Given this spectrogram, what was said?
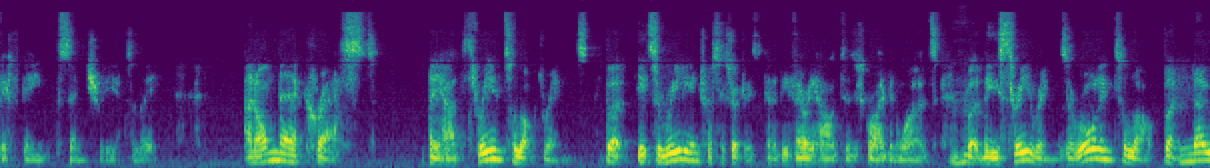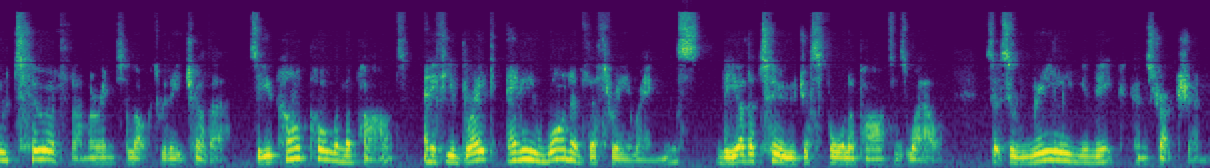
15th century Italy. And on their crest, they had three interlocked rings, but it's a really interesting structure. It's going to be very hard to describe in words. Mm-hmm. But these three rings are all interlocked, but no two of them are interlocked with each other. So you can't pull them apart. And if you break any one of the three rings, the other two just fall apart as well. So it's a really unique construction.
